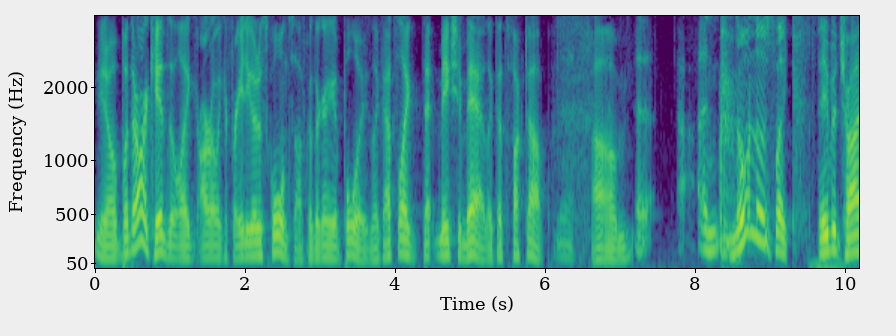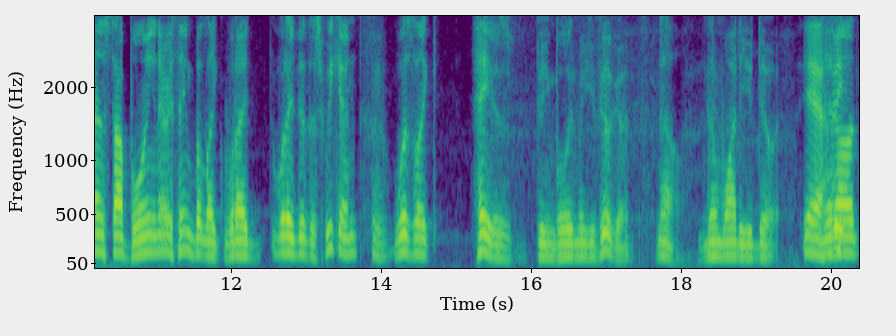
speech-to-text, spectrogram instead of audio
You know, but there are kids that like are like afraid to go to school and stuff because they're gonna get bullied. Like that's like that makes you mad. Like that's fucked up. Yeah. Um, and no one knows like they've been trying to stop bullying and everything but like what i what i did this weekend Mm. was like hey does being bullied make you feel good no then why do you do it yeah, you I mean- know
